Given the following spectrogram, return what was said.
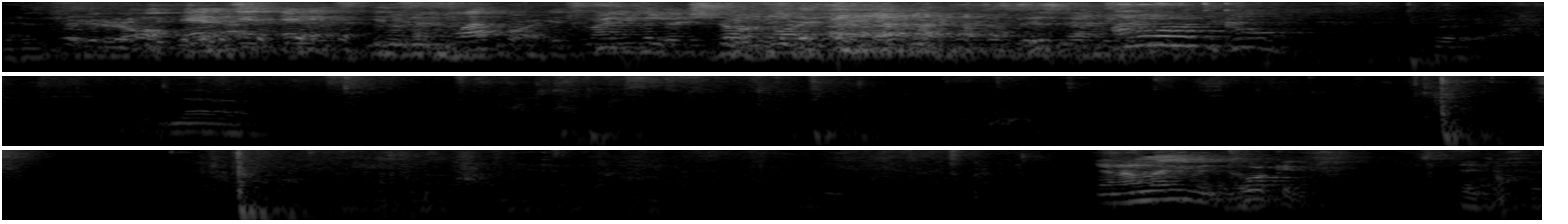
It doesn't feel good at all. And, and, and it's, it's a flat bar. It's not even the sharp bar. I don't know what to call. And I'm not even talking. Thank you, sir.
